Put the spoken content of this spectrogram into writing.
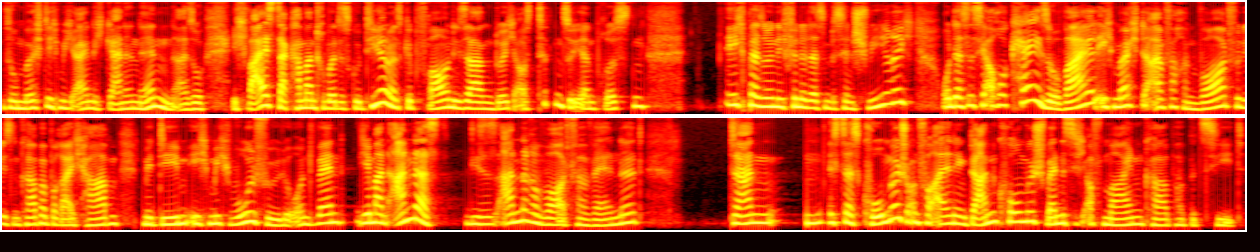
so möchte ich mich eigentlich gerne nennen. Also ich weiß, da kann man drüber diskutieren und es gibt Frauen, die sagen durchaus Titten zu ihren Brüsten. Ich persönlich finde das ein bisschen schwierig und das ist ja auch okay so, weil ich möchte einfach ein Wort für diesen Körperbereich haben, mit dem ich mich wohlfühle. Und wenn jemand anders dieses andere Wort verwendet, dann ist das komisch und vor allen Dingen dann komisch, wenn es sich auf meinen Körper bezieht.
